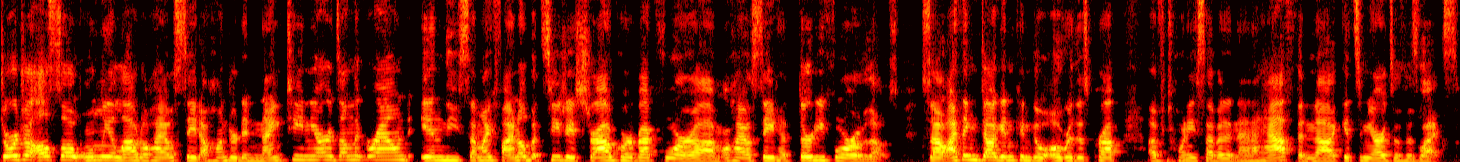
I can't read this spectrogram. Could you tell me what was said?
Georgia also only allowed Ohio State 119 yards on the ground in the semifinal, but CJ Stroud, quarterback for um, Ohio State, had 34 of those. So I think Duggan can go over this prop of 27 and a half and uh, get some yards with his legs.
